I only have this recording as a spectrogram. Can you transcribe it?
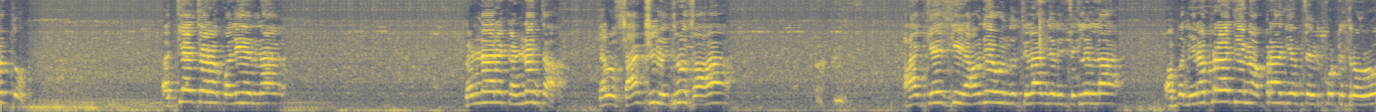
ಮತ್ತು ಅತ್ಯಾಚಾರ ಕೊಲೆಯನ್ನು ಕಣ್ಣಾರೆ ಕಂಡಂಥ ಕೆಲವು ಸಾಕ್ಷಿಗಳಿದ್ದರೂ ಸಹ ಆ ಕೇಸ್ಗೆ ಯಾವುದೇ ಒಂದು ತಿಲಾಂಜಲಿ ಸಿಗಲಿಲ್ಲ. ಒಬ್ಬ ನಿರಪರಾಧಿಯನ್ನು ಅಪರಾಧಿ ಅಂತ ಇಟ್ಕೊಟ್ಟಿದ್ರು ಅವರು.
